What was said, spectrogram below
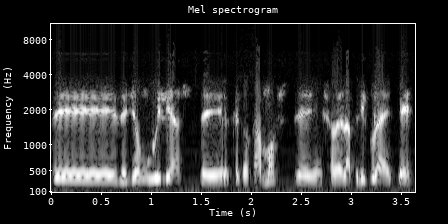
de, de John Williams de, que tocamos de, sobre la película de T,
